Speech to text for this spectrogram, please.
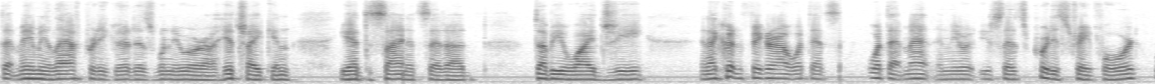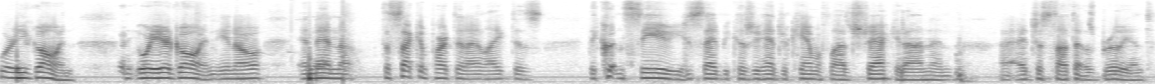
that made me laugh pretty good is when you were uh, hitchhiking, you had to sign it said uh, WYG, and I couldn't figure out what that's what that meant. And you you said it's pretty straightforward. Where are you going? Where you're going, you know? And then uh, the second part that I liked is they couldn't see you. You said because you had your camouflage jacket on, and I, I just thought that was brilliant.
